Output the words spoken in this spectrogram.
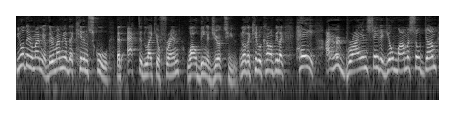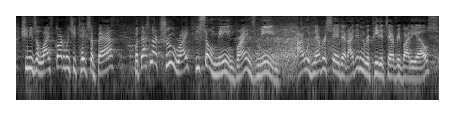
You know what they remind me of? They remind me of that kid in school that acted like your friend while being a jerk to you. You know, that kid would come up and be like, hey, I heard Brian say that your mama's so dumb, she needs a lifeguard when she takes a bath. But that's not true, right? He's so mean. Brian's mean. I would never say that. I didn't repeat it to everybody else.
